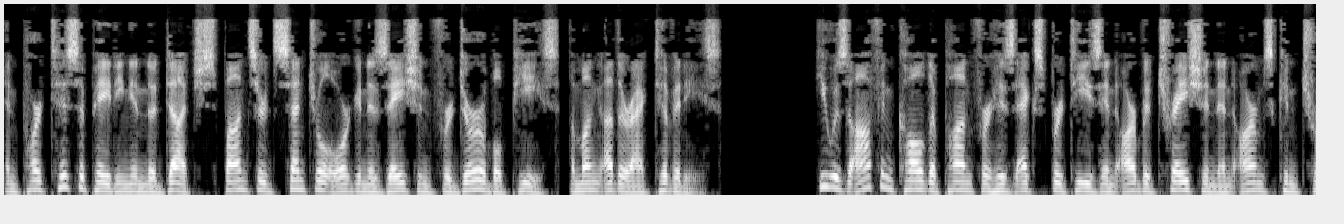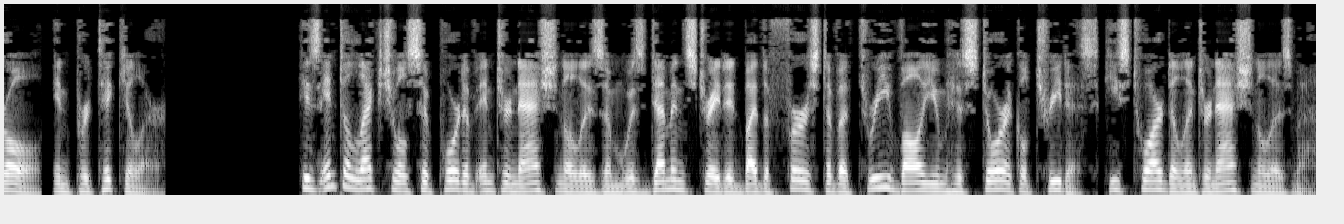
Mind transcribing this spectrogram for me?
and participating in the Dutch-sponsored Central Organization for Durable Peace, among other activities. He was often called upon for his expertise in arbitration and arms control, in particular. His intellectual support of internationalism was demonstrated by the first of a three-volume historical treatise Histoire de l'internationalisme.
